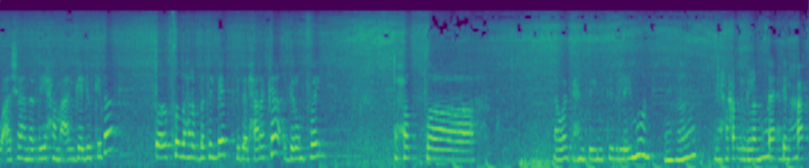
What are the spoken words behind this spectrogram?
وعشان الريحة مع القلي وكده تصلح ربة البيت كده الحركة قرنفل تحط آه، أوزعن زي ما تبي الليمون. نحط حط الليمون، اللمسات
